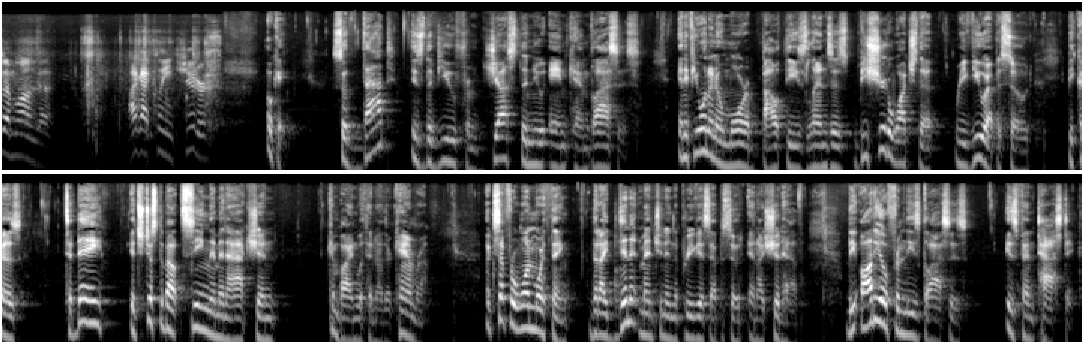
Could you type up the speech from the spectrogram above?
Them long gun. I got clean shooter. Okay, so that is the view from just the new AimCam glasses. And if you want to know more about these lenses, be sure to watch the review episode because today it's just about seeing them in action combined with another camera. Except for one more thing that I didn't mention in the previous episode and I should have. The audio from these glasses is fantastic.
